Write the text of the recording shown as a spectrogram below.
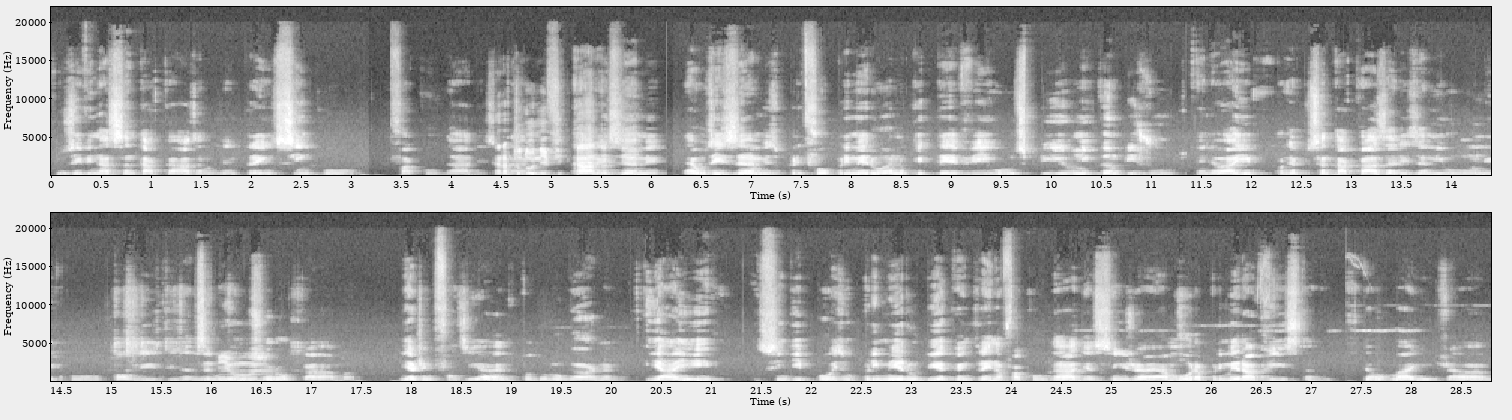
inclusive na Santa Casa, entrei em cinco faculdades. Era né? tudo unificado, Era assim. exame, é, os exames, foi o primeiro ano que teve USP e Unicamp junto, entendeu? Aí, por exemplo, Santa Casa era exame único, Paulista exame, Exame único, único. Sorocaba. E a gente fazia em todo lugar, né? E aí, assim, depois, o primeiro dia que eu entrei na faculdade, assim, já é amor à primeira vista. né? Então, aí já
